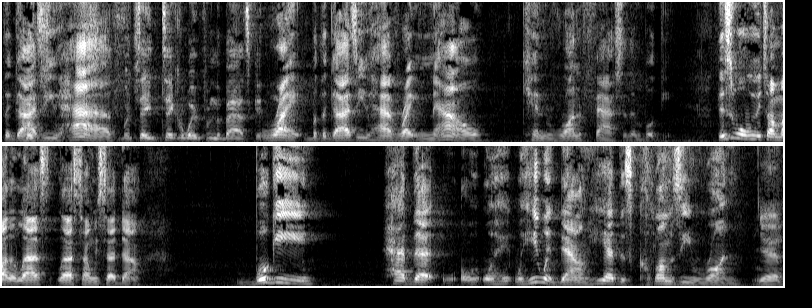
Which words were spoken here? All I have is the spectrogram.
the guys Which- you have which they take away from the basket. right, but the guys that you have right now can run faster than Boogie. This is what we were talking about the last last time we sat down. Boogie had that when he, when he went down, he had this clumsy run Yeah.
